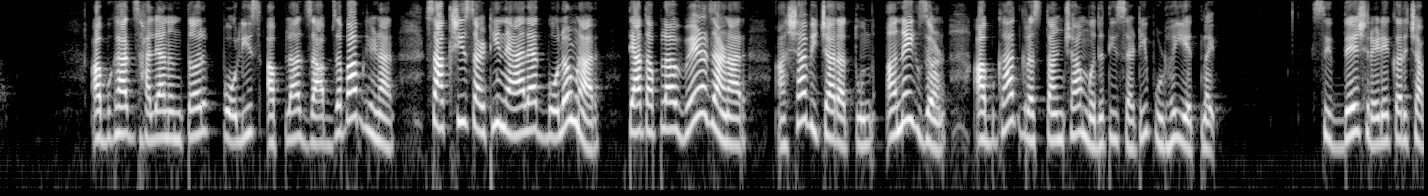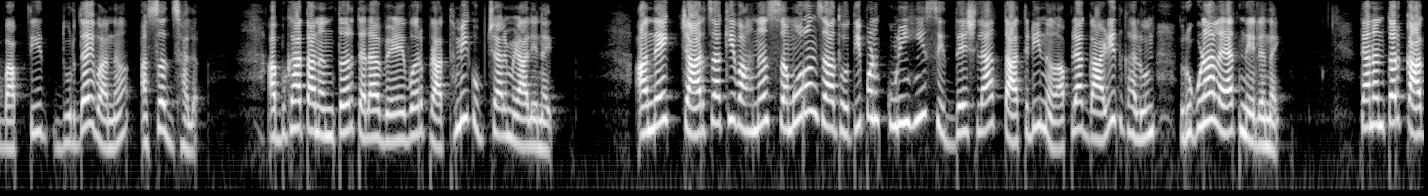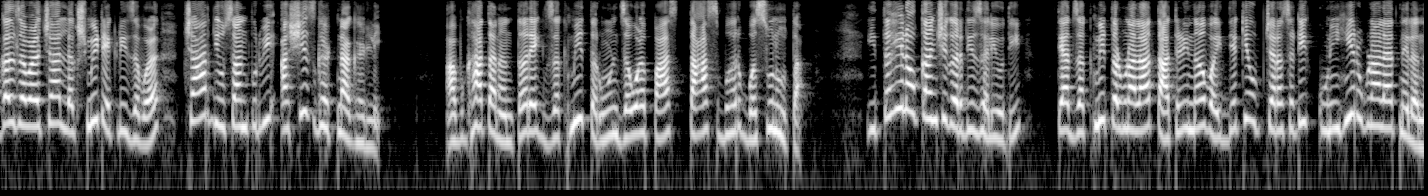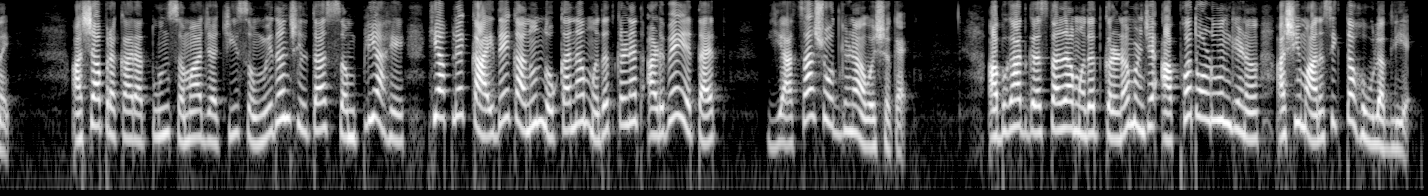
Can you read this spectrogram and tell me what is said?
अपघात झाल्यानंतर पोलीस आपला जाबजबाब घेणार साक्षीसाठी न्यायालयात बोलवणार त्यात आपला वेळ जाणार अशा विचारातून अनेक जण अपघातग्रस्तांच्या मदतीसाठी पुढे येत नाहीत. सिद्धेश रेडेकरच्या बाबतीत दुर्दैवानं असंच झालं. अपघातानंतर त्याला वेळेवर प्राथमिक उपचार मिळाले नाहीत. अनेक चारचाकी वाहनं समोरून जात होती पण कुणीही सिद्धेशला तातडीनं आपल्या गाडीत घालून रुग्णालयात नेलं नाही. त्यानंतर कागलजवळच्या लक्ष्मी टेकडीजवळ चार दिवसांपूर्वी अशीच घटना घडली. अपघातानंतर एक जखमी तरुण जवळपास तासभर बसून होता. इथंही लोकांची गर्दी झाली होती. त्या जखमी तरुणाला तातडीनं वैद्यकीय उपचारासाठी कुणीही रुग्णालयात नेलं नाही. अशा प्रकारातून समाजाची संवेदनशीलता संपली आहे की आपले कायदे कानून लोकांना मदत करण्यात आडवे येत आहेत याचा शोध घेणं आवश्यक आहे. अपघातग्रस्तांना मदत करणं म्हणजे आफत ओढवून घेणं अशी मानसिकता होऊ लागली आहे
